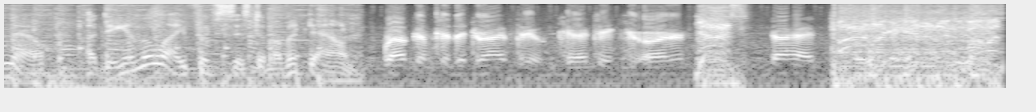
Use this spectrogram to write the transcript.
And now, a day in the life of System of a Down. Welcome to the drive-thru. Can I take your order? Yes! Go ahead. I would like a Canada McMuffin!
